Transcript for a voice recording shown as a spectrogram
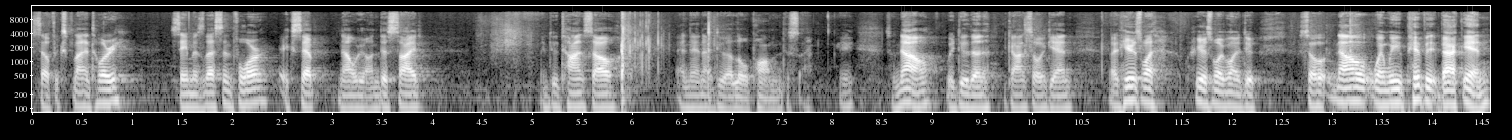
self-explanatory. Same as lesson four, except now we're on this side. I do sao, and then I do a low palm on this side. Okay, so now we do the gansao again. But here's what here's what we want to do. So now when we pivot back in,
